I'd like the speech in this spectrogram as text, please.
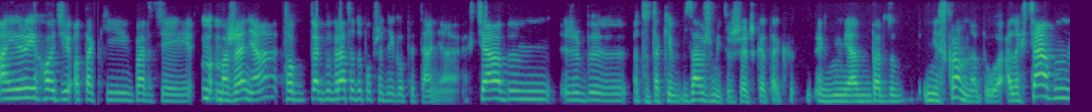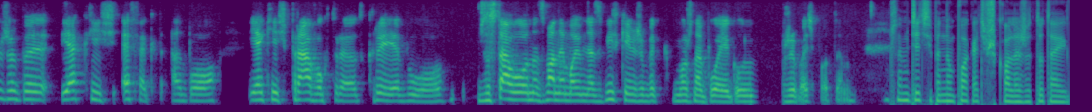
A jeżeli chodzi o takie bardziej marzenia, to jakby wraca do poprzedniego pytania. Chciałabym, żeby, a to takie zabrzmi troszeczkę tak, jakbym ja bardzo nieskromna była, ale chciałabym, żeby jakiś efekt albo jakieś prawo, które odkryję, było, zostało nazwane moim nazwiskiem, żeby można było jego używać potem. Przynajmniej dzieci będą płakać w szkole, że tutaj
